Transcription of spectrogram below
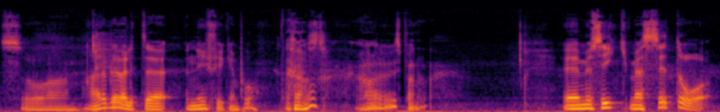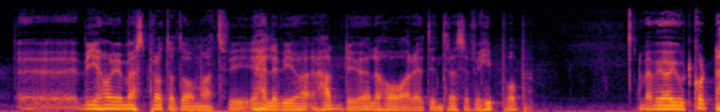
Så ja, det blev jag lite nyfiken på. faktiskt. ja, det är spännande. Eh, musikmässigt då. Eh, vi har ju mest pratat om att vi, eller vi hade ju, eller har ett intresse för hiphop. Men vi har gjort korta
